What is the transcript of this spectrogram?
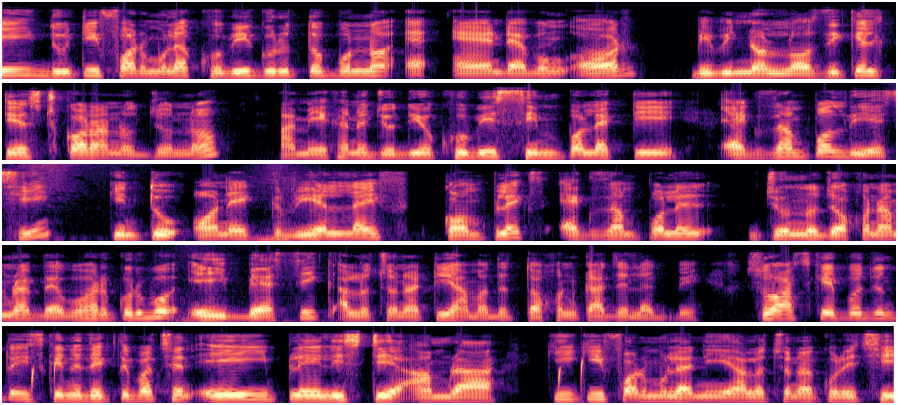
এই দুটি ফর্মুলা খুবই গুরুত্বপূর্ণ অ্যান্ড এবং অর বিভিন্ন লজিক্যাল টেস্ট করানোর জন্য। আমি এখানে যদিও খুবই সিম্পল একটি এক্সাম্পল দিয়েছি। কিন্তু অনেক রিয়েল লাইফ কমপ্লেক্স এক্সাম্পলের জন্য যখন আমরা ব্যবহার করব, এই বেসিক আলোচনাটি আমাদের তখন কাজে লাগবে। সো আজকে পর্যন্ত স্ক্রিনে দেখতে পাচ্ছেন এই প্লে লিস্টে আমরা কি কি ফর্মুলা নিয়ে আলোচনা করেছি।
